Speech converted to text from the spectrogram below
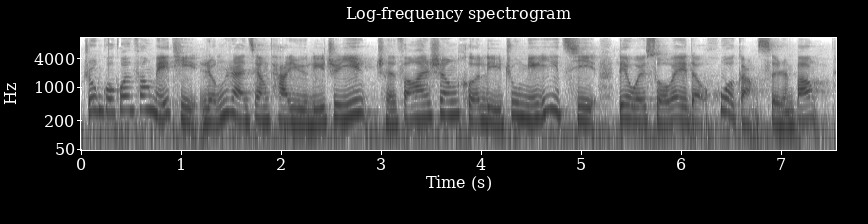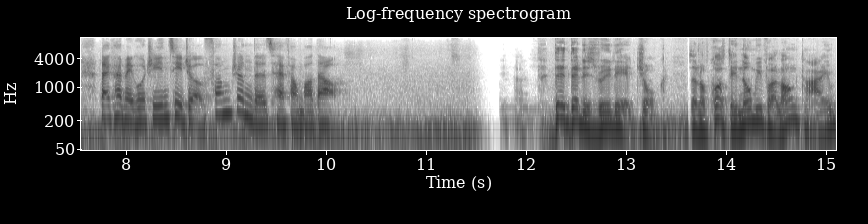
中国官方媒体仍然将他与黎智英、陈方安生和李柱铭一起列为所谓的“祸港四人帮”。来看美国之音记者方正的采访报道。That that is really a joke. And of course, they know me for a long time,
